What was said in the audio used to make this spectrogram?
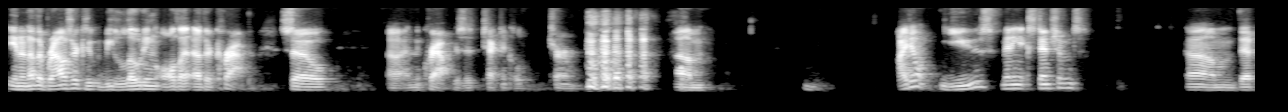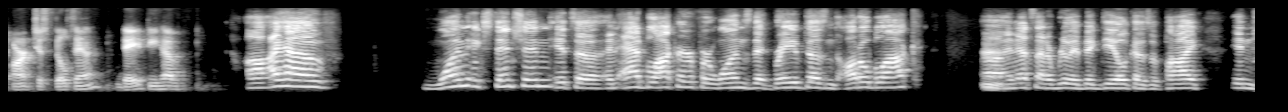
in another browser because it would be loading all that other crap. So, uh, and the crap is a technical term. Um, I don't use many extensions um, that aren't just built in. Dave, do you have? Uh, I have one extension. It's a an ad blocker for ones that Brave doesn't auto block, uh, and that's not a really a big deal because of Pi. In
